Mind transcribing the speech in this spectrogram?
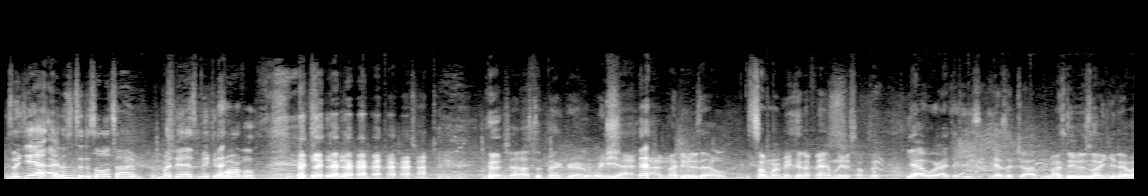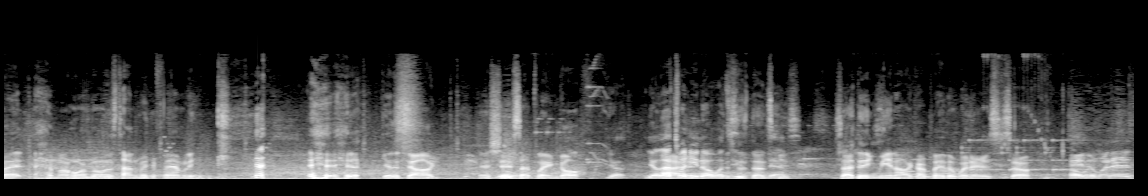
He's like, yeah, I listen to this all the time. My dad's making Marvel. Shout out to Ben Grimm. Where he at? Uh, My dude is at somewhere making a family or something. yeah, we're, I think he's, he has a job. My dude is like, you know what? My hormones, time to make a family. Get a dog and shit. Start playing golf. Yeah, yo, that's when you know. Once this you, is Dunsky's. So I think me and Alucard play the winners. So hey, the winners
